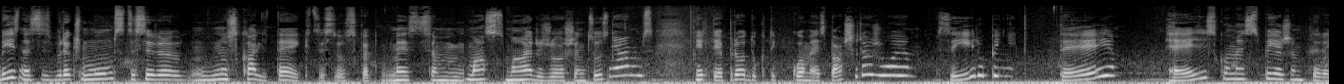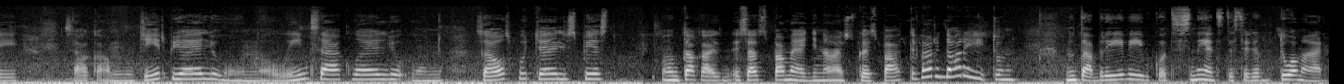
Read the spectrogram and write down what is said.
biznesis priekš mums tas ir nu, skaļi teikts. Es uzskatu, mēs esam mazs mājražošanas uzņēmums. Ir tie produkti, ko mēs paši ražojam, sīrupiņi, tēja, eļļas, ko mēs spiežam. Arī sākām ķirbju eļļu, līnsēklu eļļu un sauspuķu eļļu spiest. Un tā kā es esmu pamēģinājusi, ka es pati varu darīt, un nu, tā brīvība, ko tas sniedz, tas ir tomēr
